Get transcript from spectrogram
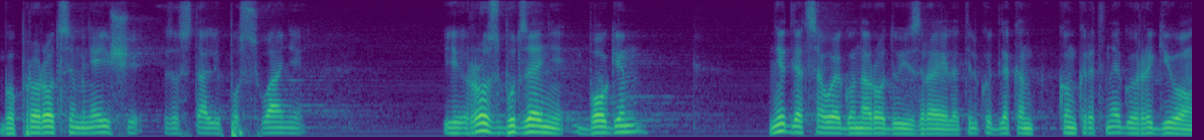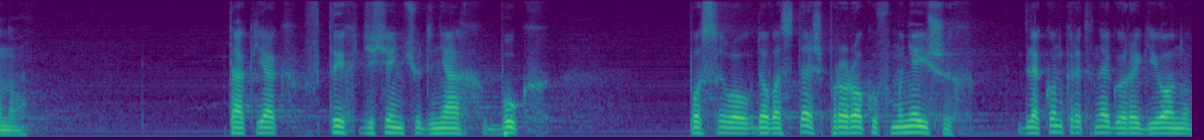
Bo prorocy mniejsi zostali posłani i rozbudzeni Bogiem nie dla całego narodu Izraela, tylko dla kon- konkretnego regionu. Tak jak w tych dziesięciu dniach Bóg posyłał do Was też proroków mniejszych dla konkretnego regionu,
